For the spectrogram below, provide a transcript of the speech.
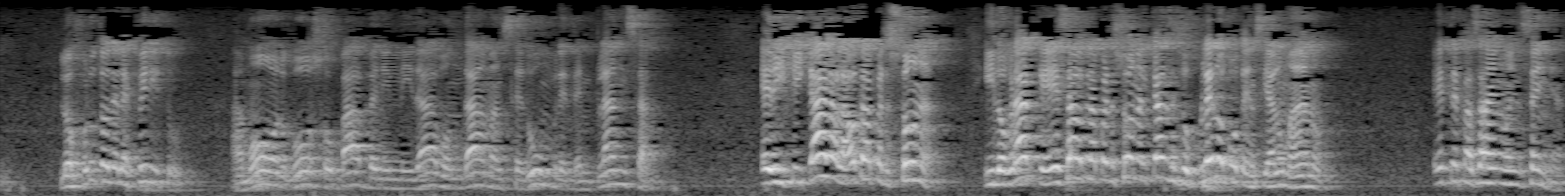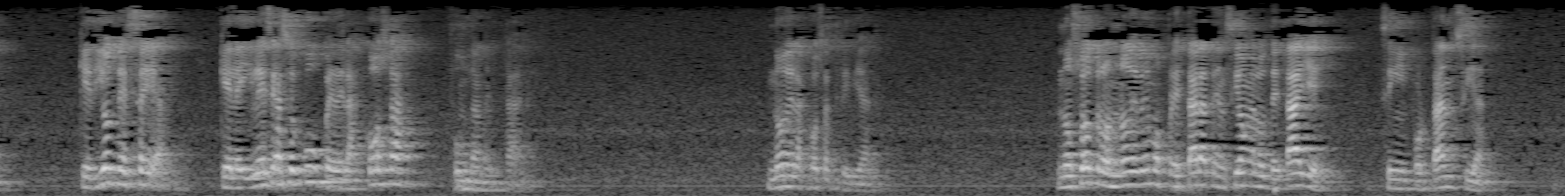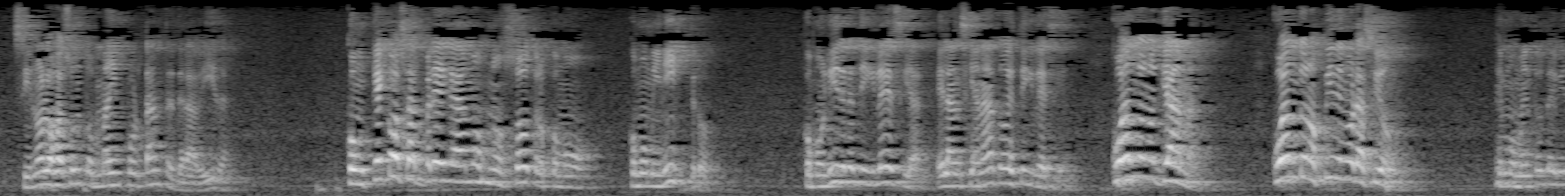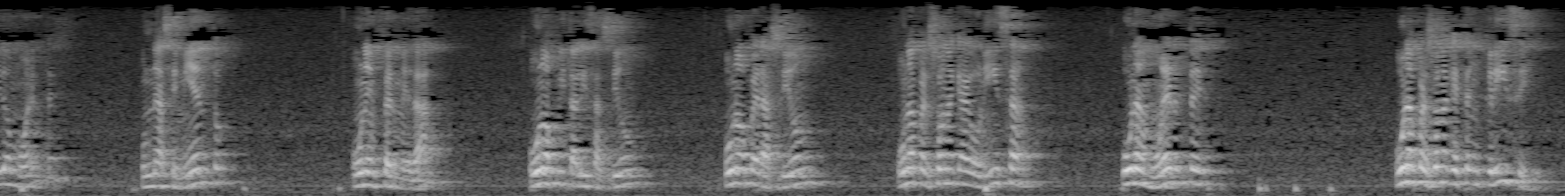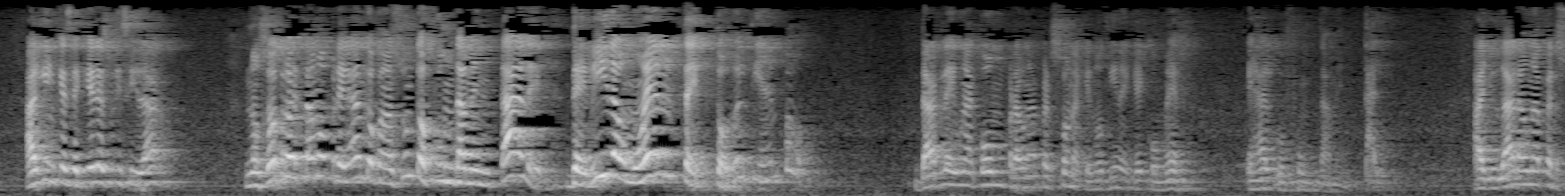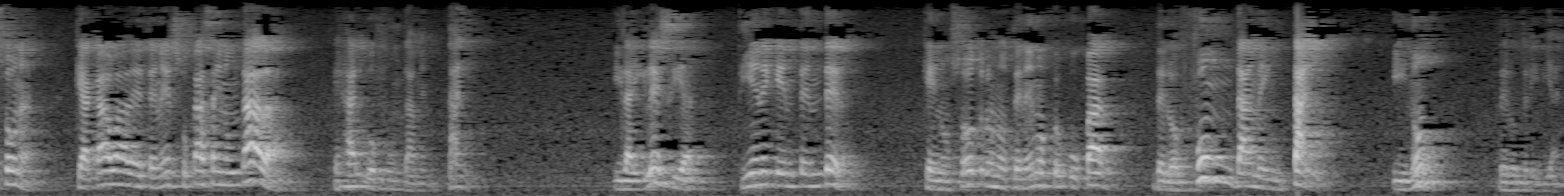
los frutos del Espíritu, amor, gozo, paz, benignidad, bondad, mansedumbre, templanza. Edificar a la otra persona y lograr que esa otra persona alcance su pleno potencial humano. Este pasaje nos enseña que Dios desea que la iglesia se ocupe de las cosas fundamentales, no de las cosas triviales. Nosotros no debemos prestar atención a los detalles sin importancia sino los asuntos más importantes de la vida. ¿Con qué cosas bregamos nosotros como, como ministros, como líderes de iglesia, el ancianato de esta iglesia? ¿Cuándo nos llaman? ¿Cuándo nos piden oración? En momentos de vida o muerte, un nacimiento, una enfermedad, una hospitalización, una operación, una persona que agoniza, una muerte, una persona que está en crisis, alguien que se quiere suicidar. Nosotros estamos bregando con asuntos fundamentales de vida o muerte todo el tiempo. Darle una compra a una persona que no tiene que comer es algo fundamental. Ayudar a una persona que acaba de tener su casa inundada es algo fundamental. Y la iglesia tiene que entender que nosotros nos tenemos que ocupar de lo fundamental y no de lo trivial.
